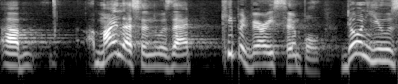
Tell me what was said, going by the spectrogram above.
Um, my lesson was that keep it very simple. Don't use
